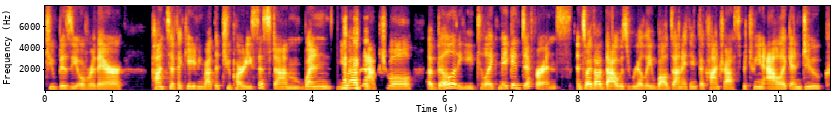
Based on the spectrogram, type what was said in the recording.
too busy over there pontificating about the two party system when you have an actual ability to like make a difference. And so I thought that was really well done. I think the contrast between Alec and Duke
